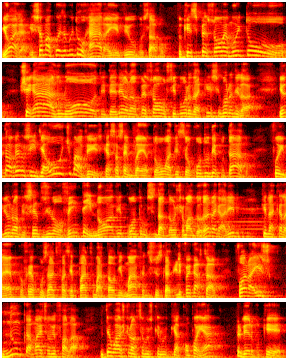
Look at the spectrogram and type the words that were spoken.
E olha, isso é uma coisa muito rara aí, viu, Gustavo? Porque esse pessoal é muito chegado um no outro, entendeu? Não, o pessoal segura daqui, segura de lá. Eu estava vendo o seguinte: a última vez que essa Assembleia tomou uma decisão contra um deputado foi em 1999 contra um cidadão chamado Hanna Garibe, que naquela época foi acusado de fazer parte de uma tal de máfia dos fiscais. Ele foi castrado. Fora isso, nunca mais ouviu falar. Então, eu acho que nós temos que, acompanhar, primeiro porque,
